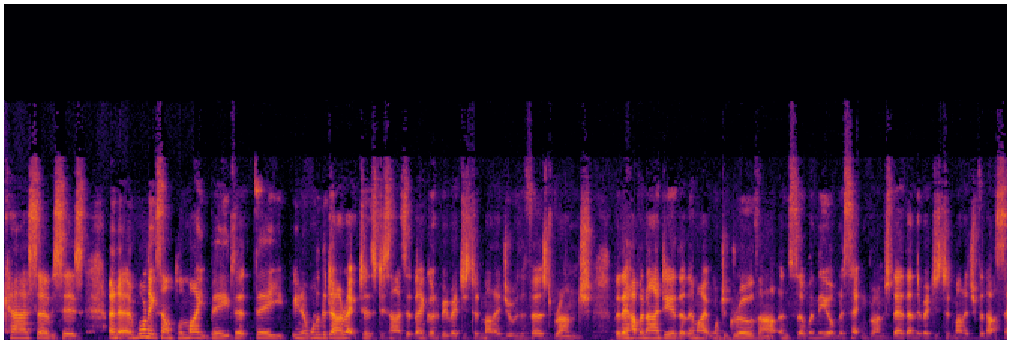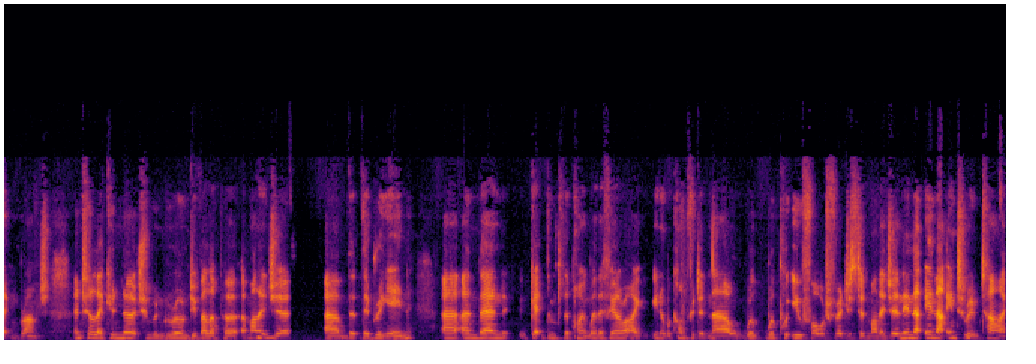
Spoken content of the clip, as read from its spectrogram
care services, and, and, one example might be that they, you know, one of the directors decides that they're going to be registered manager of the first branch, but they have an idea that they might want to grow that, and so when they open a second branch, they're then the registered manager for that second branch until they can nurture and grow and develop a, a manager um, that they bring in uh, and then get them to the point where they feel right you know we're confident now. We'll we'll put you forward for registered manager. And in that in that interim time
